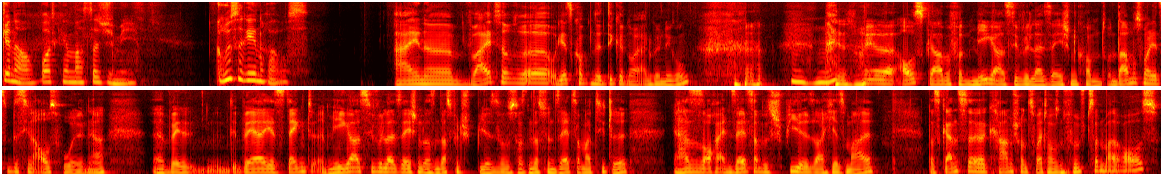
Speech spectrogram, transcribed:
Genau, Boardgame Master Jimmy. Grüße gehen raus. Eine weitere, und jetzt kommt eine dicke Neuankündigung. mhm. eine neue Ausgabe von Mega Civilization kommt. Und da muss man jetzt ein bisschen ausholen. Ja? Äh, wer, wer, jetzt denkt, Mega Civilization, was ist denn das für ein Spiel? Was ist denn das für ein seltsamer Titel? Ja, es ist auch ein seltsames Spiel, sag ich jetzt mal. Das Ganze kam schon 2015 mal raus,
